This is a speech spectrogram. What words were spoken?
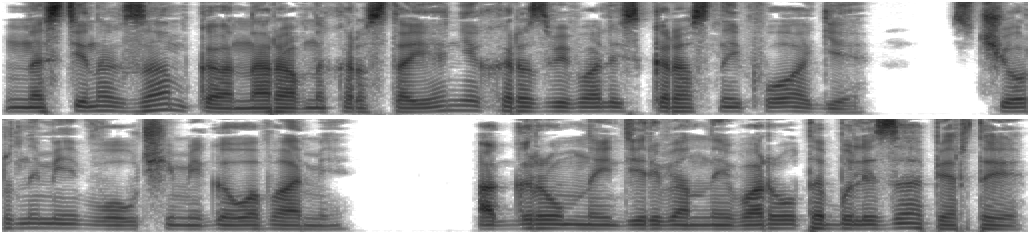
На стенах замка на равных расстояниях развивались красные флаги с черными волчьими головами. Огромные деревянные ворота были заперты,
